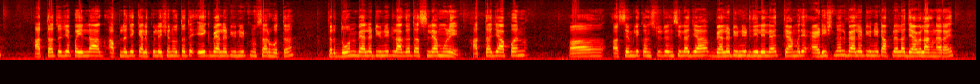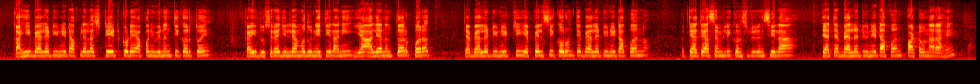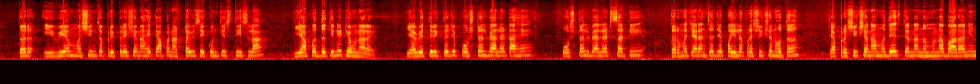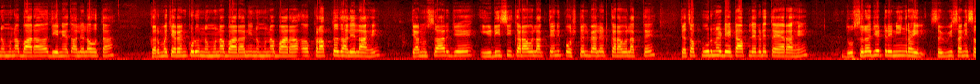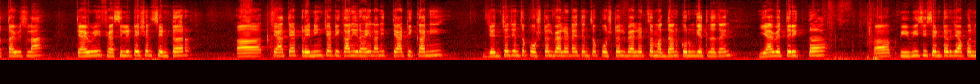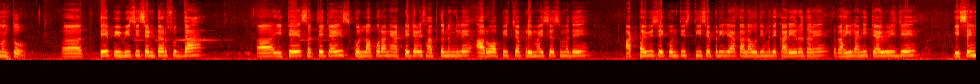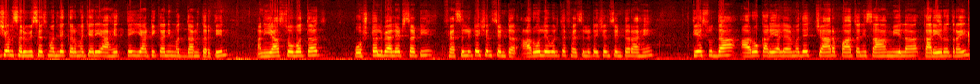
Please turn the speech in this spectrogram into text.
आत्ताचं जे पहिलं आपलं जे कॅल्क्युलेशन होतं ते एक बॅलेट युनिटनुसार होतं. तर दोन बॅलेट युनिट लागत असल्यामुळे आत्ता जे आपण असेंब्ली कॉन्स्टिट्युएन्सीला ज्या बॅलेट युनिट दिलेल्या आहेत त्यामध्ये ॲडिशनल बॅलेट युनिट आपल्याला द्यावे लागणार आहेत. काही बॅलेट युनिट आपल्याला स्टेटकडे आपण विनंती करतो आहे काही दुसऱ्या जिल्ह्यामधून येतील आणि या आल्यानंतर परत त्या बॅलेट युनिटची एफ एल सी करून ते बॅलेट युनिट आपण त्या त्या असेंब्ली कॉन्स्टिट्युएन्सीला त्या त्या बॅलेट युनिट आपण पाठवणार आहे. तर ई व्ही एम मशीनचं प्रिपरेशन आहे ते आपण अठ्ठावीस एकोणतीस तीसला या पद्धतीने ठेवणार आहे. या व्यतिरिक्त जे पोस्टल बॅलेट आहे पोस्टल बॅलेटसाठी कर्मचाऱ्यांचं जे पहिलं प्रशिक्षण होतं त्या प्रशिक्षणामध्येच त्यांना नमुना बारा आणि नमुना बारा अ देण्यात आलेला होता. कर्मचाऱ्यांकडून नमुना बारा आणि नमुना बारा अ प्राप्त झालेला आहे. त्यानुसार जे ई डी सी करावं लागते आणि पोस्टल बॅलेट करावं लागते त्याचा पूर्ण डेटा आपल्याकडे तयार आहे. दुसरं जे ट्रेनिंग राहील सव्वीस आणि सत्तावीसला त्यावेळी फॅसिलिटेशन सेंटर त्या त्या ट्रेनिंगच्या ठिकाणी राहील आणि त्या ठिकाणी ज्यांचं ज्यांचं पोस्टल बॅलेट आहे त्यांचं पोस्टल बॅलेटचं मतदान करून घेतलं जाईल. या व्यतिरिक्त पी व्ही सी सेंटर जे आपण म्हणतो ते पी व्ही सी सेंटरसुद्धा इथे सत्तेचाळीस कोल्हापूर आणि अठ्ठेचाळीस हातकणंगले आर ओ ऑफिसच्या प्रिमायसेसमध्ये अठ्ठावीस एकोणतीस तीस एप्रिल या कालावधीमध्ये कार्यरत आहे राहील आणि त्यावेळी जे इसेन्शियल सर्व्हिसेसमधले कर्मचारी आहेत ते या ठिकाणी मतदान करतील. आणि यासोबतच पोस्टल बॅलेटसाठी फॅसिलिटेशन सेंटर आर ओ लेवलचं फॅसिलिटेशन सेंटर आहे. ते सुद्धा आर ओ कार्यालयामध्ये चार पाच आणि सहा मेला कार्यरत राहील.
